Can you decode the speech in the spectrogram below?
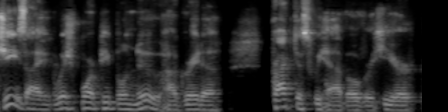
Geez i wish more people knew how great a practice we have over here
